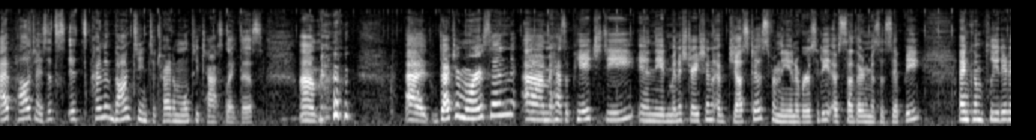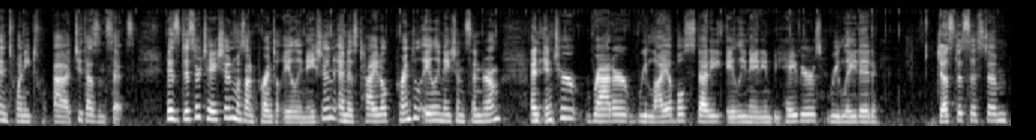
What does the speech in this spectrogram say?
I apologize. It's it's kind of daunting to try to multitask like this. Um, uh, Dr. Morrison um, has a PhD in the administration of justice from the University of Southern Mississippi, and completed in 20, uh, 2006. His dissertation was on parental alienation and is titled "Parental Alienation Syndrome: An Inter-Rater Reliable Study Alienating Behaviors Related Justice System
